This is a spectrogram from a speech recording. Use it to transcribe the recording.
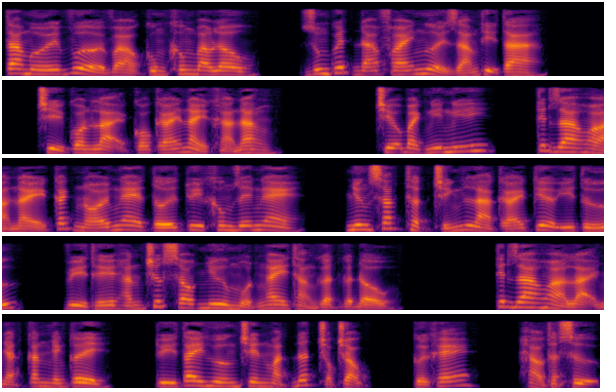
ta mới vừa vào cung không bao lâu, Dung quyết đã phái người giám thị ta. Chỉ còn lại có cái này khả năng. Triệu Bạch nghĩ nghĩ, tiết gia hòa này cách nói nghe tới tuy không dễ nghe, nhưng xác thật chính là cái kia ý tứ, vì thế hắn trước sau như một ngay thẳng gật gật đầu. Tiết gia hòa lại nhặt căn nhánh cây, tùy tay hướng trên mặt đất chọc chọc, cười khẽ, hảo thật sự.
